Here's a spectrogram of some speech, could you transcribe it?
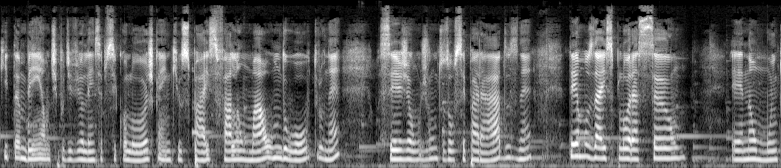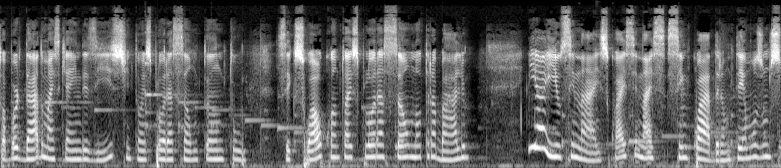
que também é um tipo de violência psicológica em que os pais falam mal um do outro, né? Sejam juntos ou separados, né? Temos a exploração, é, não muito abordado, mas que ainda existe. Então, a exploração tanto sexual quanto a exploração no trabalho. E aí, os sinais? Quais sinais se enquadram? Temos uns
